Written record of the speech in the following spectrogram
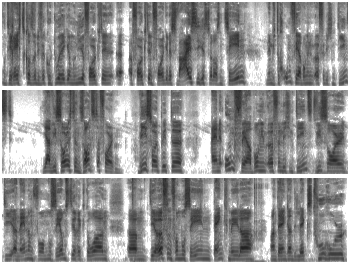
Und die rechtskonservative Kulturhegemonie erfolgte, äh, erfolgte in Folge des Wahlsieges 2010, nämlich durch Umfärbungen im öffentlichen Dienst. Ja, wie soll es denn sonst erfolgen? Wie soll bitte eine Umfärbung im öffentlichen Dienst? Wie soll die Ernennung von Museumsdirektoren, ähm, die Eröffnung von Museen, Denkmäler, Man denkt an die Lex Turul,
